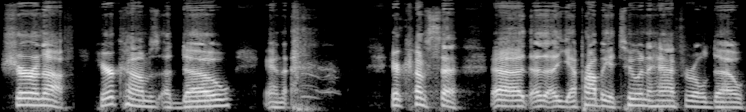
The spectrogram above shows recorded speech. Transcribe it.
Sure enough, here comes a doe, and here comes a, uh, a, a, yeah, probably a two and a half year old doe,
